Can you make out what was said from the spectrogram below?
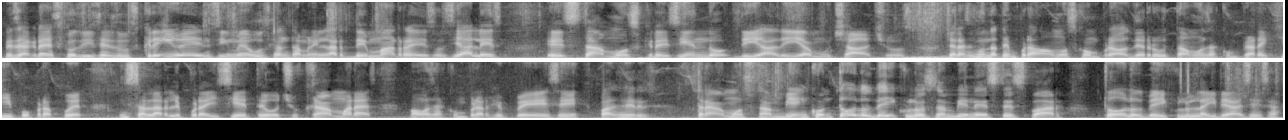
Les agradezco si se suscriben, si me buscan también en las demás redes sociales. Estamos creciendo día a día, muchachos. Ya la segunda temporada vamos comprados de ruta, vamos a comprar equipo para poder instalarle por ahí 7, 8 cámaras. Vamos a comprar GPS para hacer tramos también, con todos los vehículos también este Spar, todos los vehículos, la idea es esa.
